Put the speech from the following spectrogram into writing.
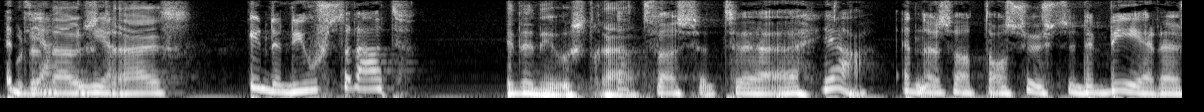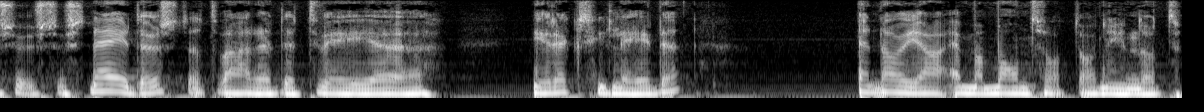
Voor de luisteraars? in de Nieuwstraat. In de Nieuwstraat. Dat was het, eh, ja. En daar zat dan zuster De Beer en zuster Snijders. Dat waren de twee eh, directieleden. En nou ja, en mijn man zat dan in dat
